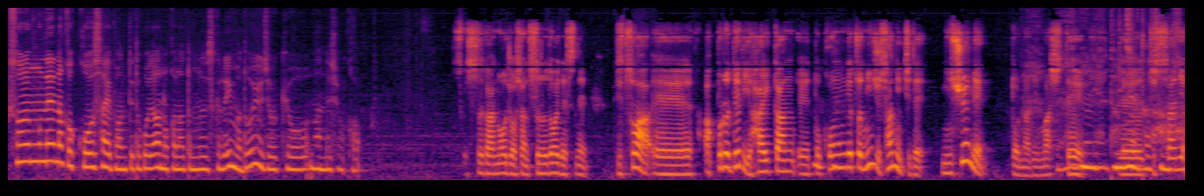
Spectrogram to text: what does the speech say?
それもねなんかこう裁判っていうところであるのかなと思うんですけど今どういう状況なんでしょうか？さすが農場さん鋭いですね。実は、えー、アップルデリー廃刊、えーと、今月23日で2周年となりまして、うん、えー、実際に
